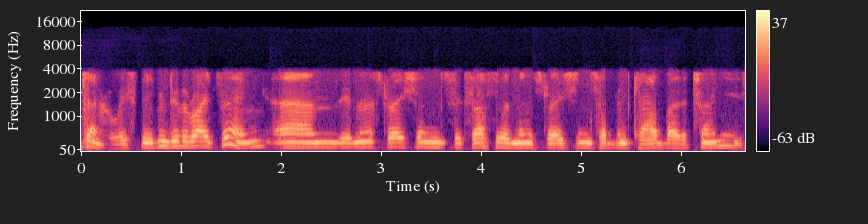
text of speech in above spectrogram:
generally speaking, do the right thing, and the administrations, successive administrations, have been cowed by the Chinese.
